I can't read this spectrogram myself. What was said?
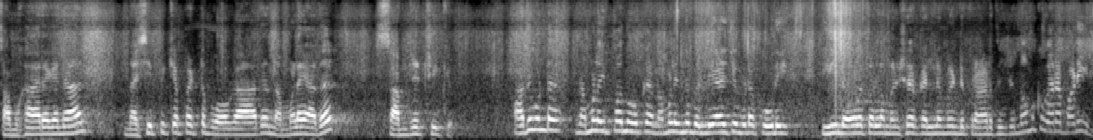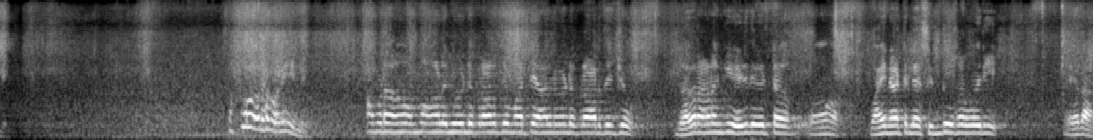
സംഹാരകനാൽ നശിപ്പിക്കപ്പെട്ടു പോകാതെ നമ്മളെ അത് സംരക്ഷിക്കും. അതുകൊണ്ട് നമ്മളിപ്പോൾ നോക്കുക നമ്മൾ ഇന്ന് വെള്ളിയാഴ്ച ഇവിടെ കൂടി ഈ ലോകത്തുള്ള മനുഷ്യർക്കെല്ലാം വേണ്ടി പ്രാർത്ഥിച്ചു. നമുക്ക് വേറെ പണിയില്ലേ? അപ്പോൾ വേറെ പണിയില്ലേ? അവിടെ ആളിന് വേണ്ടി പ്രാർത്ഥിച്ചു മറ്റേ ആളിന് വേണ്ടി പ്രാർത്ഥിച്ചു. ബ്രദറാണെങ്കിൽ എഴുതിയിട്ട് വയനാട്ടിലെ സിന്ധു സഹോദരി. ഏതാ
